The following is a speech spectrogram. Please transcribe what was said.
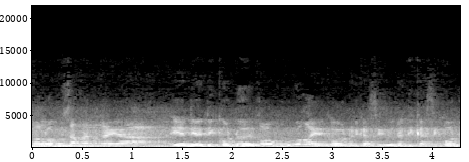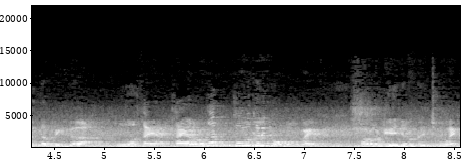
kalau misalkan kayak ya dia di kode, kalau menurut gue kayak kalau udah dikasih udah dikasih kode tapi enggak nggak kayak kayak lu kan tuh tadi ngomong kayak kalau dia udah cuek,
